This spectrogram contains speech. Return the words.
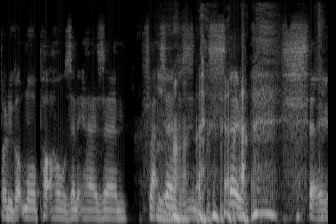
probably got more potholes than it has um, flat Yeah. surfaces. So, so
